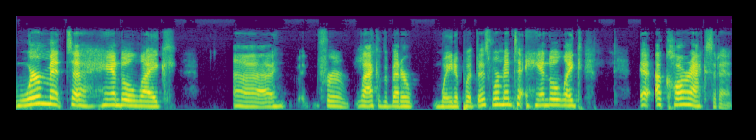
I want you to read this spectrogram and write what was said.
we're meant to handle, like, uh, for lack of a better way to put this, we're meant to handle like a car accident.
